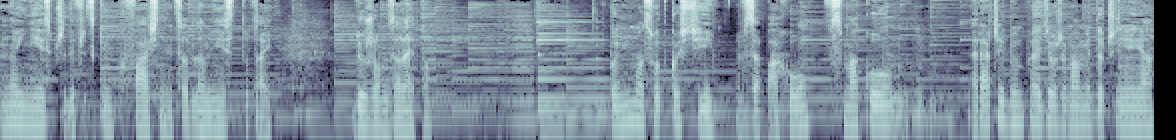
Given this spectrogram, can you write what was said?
no i nie jest przede wszystkim kwaśny, co dla mnie jest tutaj dużą zaletą. Pomimo słodkości w zapachu, w smaku, raczej bym powiedział, że mamy do czynienia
